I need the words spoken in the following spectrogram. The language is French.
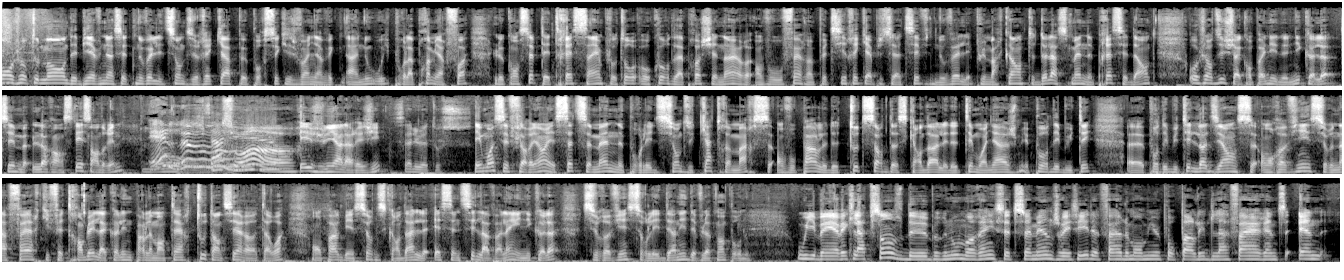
Bonjour tout le monde et bienvenue à cette nouvelle édition du récap pour ceux qui se joignent avec à nous. Oui, pour la première fois, le concept est très simple. Autour, au cours de la prochaine heure, on va vous faire un petit récapitulatif des nouvelles les plus marquantes de la semaine précédente. Aujourd'hui, je suis accompagné de Nicolas, Tim, Laurence et Sandrine. Hello! Bonsoir. Et Julien à la régie. Salut à tous. Et moi, c'est Florian et cette semaine, pour l'édition du 4 mars, on vous parle de toutes sortes de scandales et de témoignages. Mais pour débuter, euh, pour débuter l'audience, on revient sur une affaire qui fait trembler la colline parlementaire tout entière à Ottawa. On parle bien sûr du scandale SNC Lavalin. Et Nicolas, tu reviens sur les derniers développements pour nous. Oui, ben avec l'absence de Bruno Morin cette semaine, je vais essayer de faire de mon mieux pour parler de l'affaire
